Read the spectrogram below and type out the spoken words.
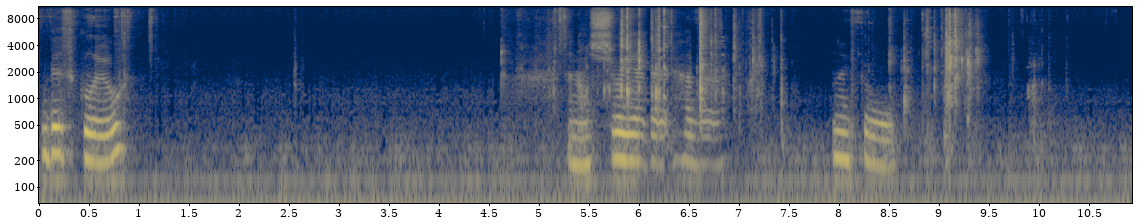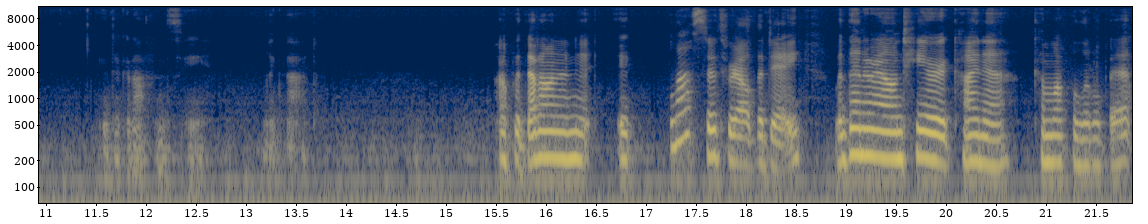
this glue and I'll show you that it has a nice little you take it off and see like that. I'll put that on and it, it lasted throughout the day but then around here it kind of come up a little bit.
